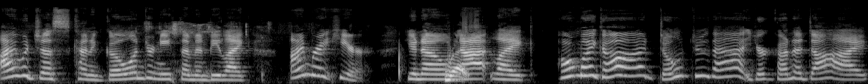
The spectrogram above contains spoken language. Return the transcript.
I would just kind of go underneath them and be like, "I'm right here," you know, Right. not like. Oh my God, don't do that. You're gonna die.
